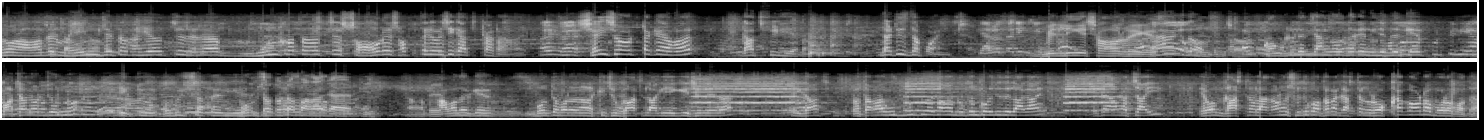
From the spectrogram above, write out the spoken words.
এবং আমাদের মেইন যেটা ইয়ে হচ্ছে সেটা মূল কথা হচ্ছে শহরে সব থেকে বেশি গাছ কাটা হয়। সেই শহরটাকে আবার গাছ ফিরিয়ে দাও। That is the point building এর শহর হয়ে গেছে। একদম। কংক্রিটের জাঙ্গল থেকে নিজেদেরকে বাঁচানোর জন্য একটু ভবিষ্যতে ইয়ে যতটা পারা যায় আর কি। আমাদেরকে বলতে পারে না কিছু গাছ লাগিয়ে গিয়েছিল এরা। এই গাছ তো তারা উদ্বুদ্ধ হয়ে তারা নতুন করে যদি লাগায় এটা আমরা চাই। এবং গাছটা লাগানো শুধু কথা না গাছটাকে রক্ষা করাটা বড় কথা।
